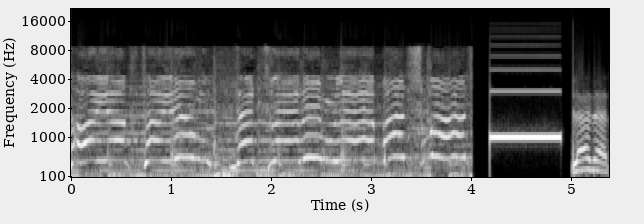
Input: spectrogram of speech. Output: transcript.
ayaktayım, dertlerimle baş başa. Birader.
